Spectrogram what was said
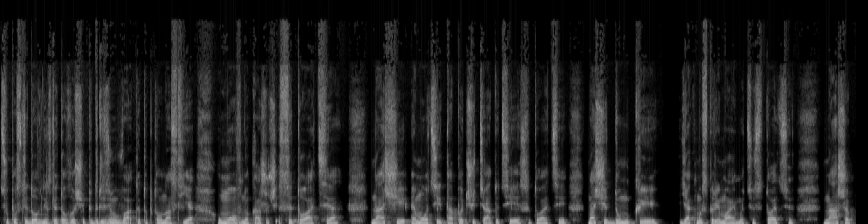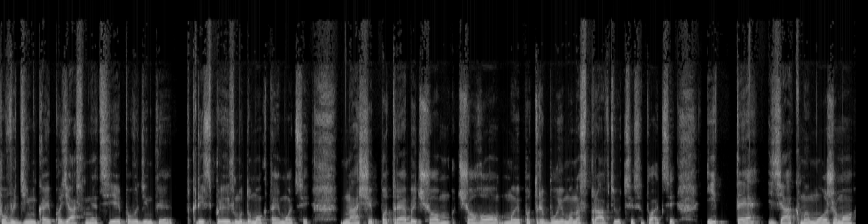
цю послідовність для того, щоб підрезюмувати. Тобто, у нас є, умовно кажучи, ситуація, наші емоції та почуття до цієї ситуації, наші думки. Як ми сприймаємо цю ситуацію, наша поведінка і пояснення цієї поведінки крізь призму думок та емоцій, наші потреби, чого ми потребуємо насправді у цій ситуації, і те, як ми можемо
